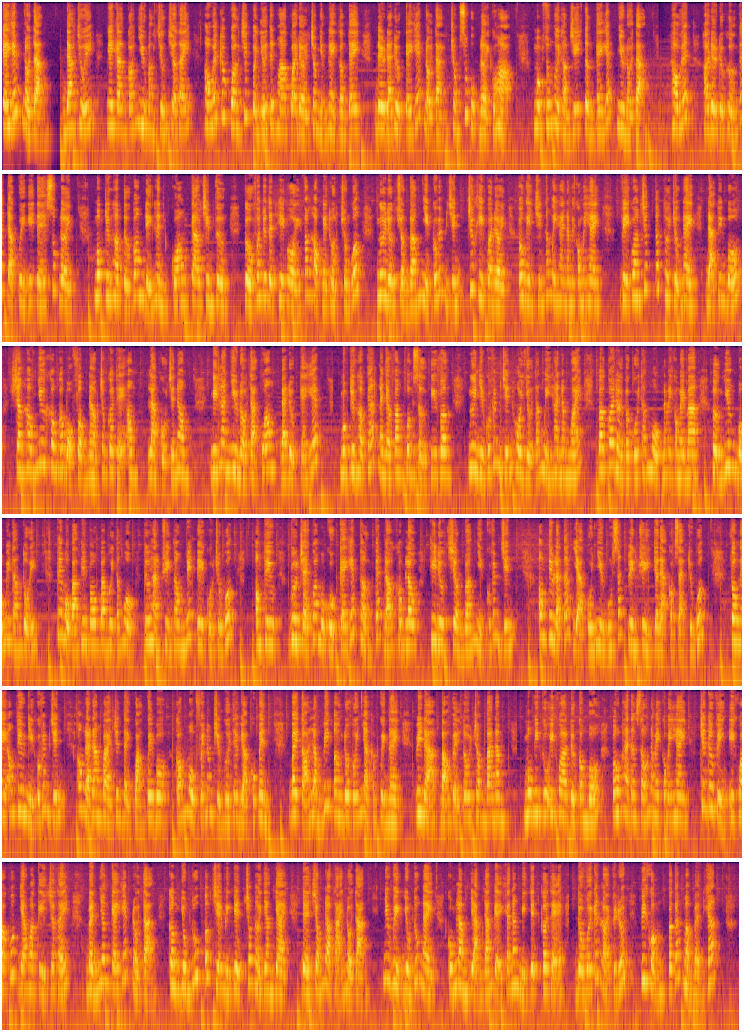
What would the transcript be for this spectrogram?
Cái ghép nội tạng Đáng chú ý, ngày càng có nhiều bằng chứng cho thấy hầu hết các quan chức và giới tinh hoa qua đời trong những ngày gần đây đều đã được cấy ghép nội tạng trong suốt cuộc đời của họ. Một số người thậm chí từng cấy ghép nhiều nội tạng. Hầu hết, họ đều được hưởng các đặc quyền y tế suốt đời. Một trường hợp tử vong điển hình của ông Cao Chiêm Tường, cựu phó chủ tịch Hiệp hội Văn học Nghệ thuật Trung Quốc, người được chuẩn đoán nhiễm COVID-19 trước khi qua đời vào ngày 9 tháng 12 năm 2022. Vị quan chức cấp thứ trưởng này đã tuyên bố rằng hầu như không có bộ phận nào trong cơ thể ông là của chính ông, nghĩ là nhiều nội tạng của ông đã được cấy ghép. Một trường hợp khác là nhà văn quân sự Tiêu Vân, người nhiễm Covid-19 hồi giữa tháng 12 năm ngoái và qua đời vào cuối tháng 1 năm 2023, hưởng dương 48 tuổi. Theo một bản tin vôn 30 tháng 1 từ hãng truyền thông Netease của Trung Quốc, Ông Tiêu vừa trải qua một cuộc cấy ghép thận cách đó không lâu thì được chẩn đoán nhiễm Covid-19. Ông Tiêu là tác giả của nhiều cuốn sách tuyên truyền cho Đảng Cộng sản Trung Quốc. Vào ngày ông Tiêu nhiễm Covid-19, ông đã đăng bài trên tài khoản Weibo có 1,5 triệu người theo dõi của mình, bày tỏ lòng biết ơn đối với nhà cầm quyền này vì đã bảo vệ tôi trong 3 năm. Một nghiên cứu y khoa được công bố vào hôm 2 tháng 6 năm 2022 trên Thư viện Y khoa Quốc gia Hoa Kỳ cho thấy bệnh nhân cấy ghép nội tạng cần dùng thuốc ức chế miễn dịch trong thời gian dài để chống đào thải nội tạng. Nhưng việc dùng thuốc này cũng làm giảm đáng kể khả năng miễn dịch cơ thể đối với các loại virus, vi khuẩn và các mầm bệnh khác.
